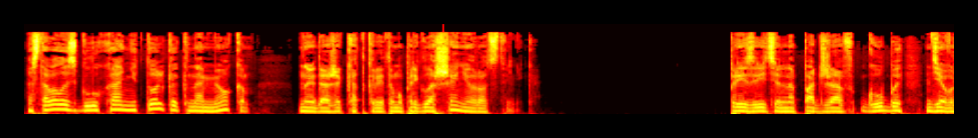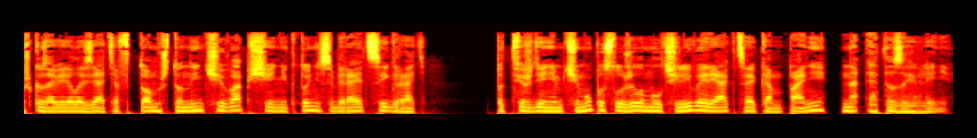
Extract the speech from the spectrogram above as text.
оставалась глуха не только к намекам, но и даже к открытому приглашению родственника. Презрительно поджав губы, девушка заверила зятя в том, что нынче вообще никто не собирается играть, подтверждением чему послужила молчаливая реакция компании на это заявление.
